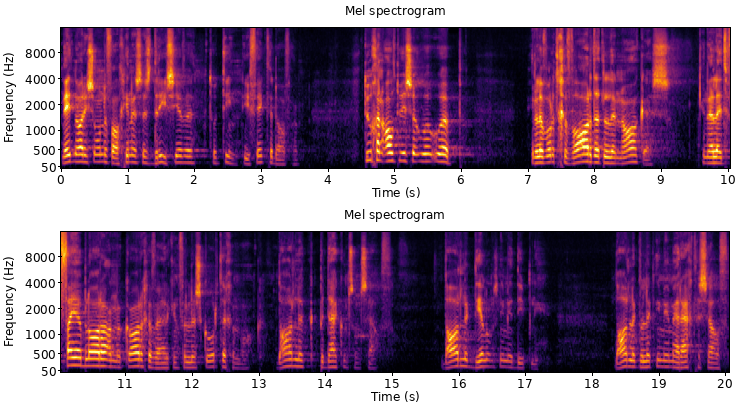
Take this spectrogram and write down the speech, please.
Net na die sondeval Genesis 3:7 tot 10, die effekte daarvan. Toe gaan albei se oë oop. En hulle word gewaar dat hulle naak is. En hulle het vye blare aan mekaar gewerk en vir hulle skorte gemaak. Dadelik bedek ons onsself. Dadelik deel ons nie meer diep nie. Dadelik wil ek nie meer my regte self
